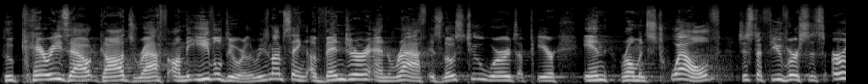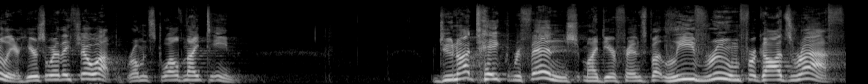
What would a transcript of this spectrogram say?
who carries out God's wrath on the evildoer. The reason I'm saying avenger and wrath is those two words appear in Romans 12, just a few verses earlier. Here's where they show up Romans 12, 19. Do not take revenge, my dear friends, but leave room for God's wrath.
